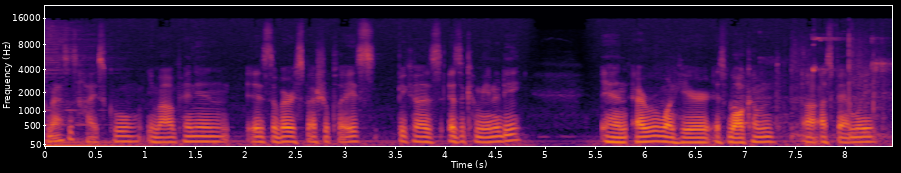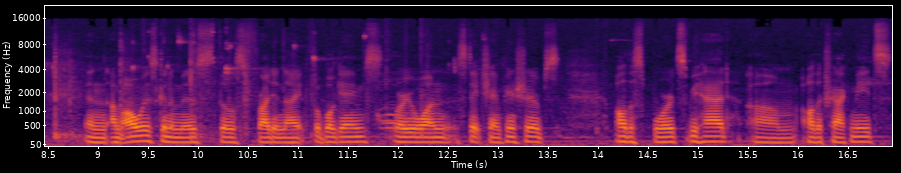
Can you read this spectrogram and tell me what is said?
Damascus High School, in my opinion, is a very special place because it's a community and everyone here is welcomed uh, as family. And I'm always going to miss those Friday night football games where we won state championships, all the sports we had, um, all the track meets,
